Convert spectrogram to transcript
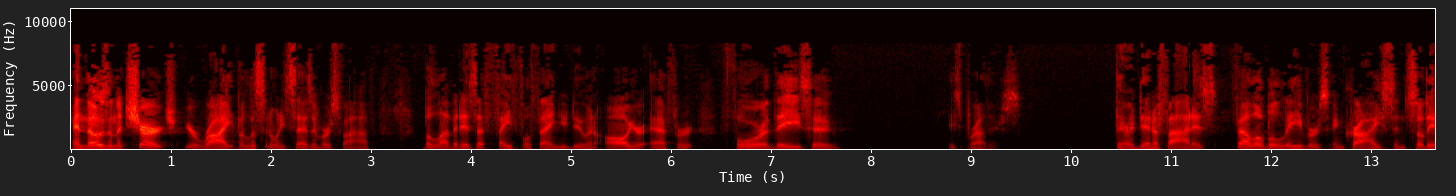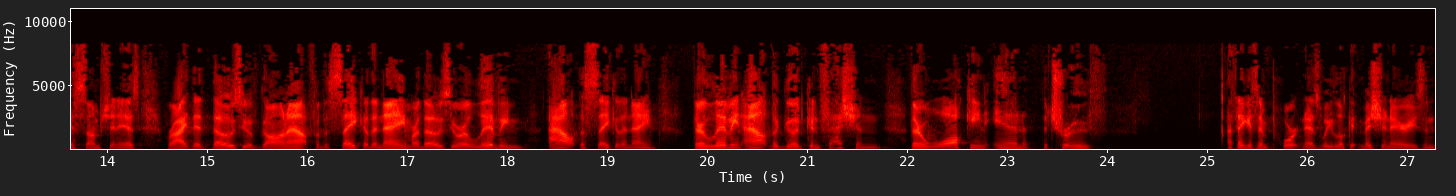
and those in the church. You're right. But listen to what he says in verse 5. Beloved is a faithful thing you do in all your effort for these who? These brothers. They're identified as fellow believers in Christ. And so the assumption is, right, that those who have gone out for the sake of the name are those who are living out the sake of the name. They're living out the good confession. They're walking in the truth. I think it's important as we look at missionaries and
